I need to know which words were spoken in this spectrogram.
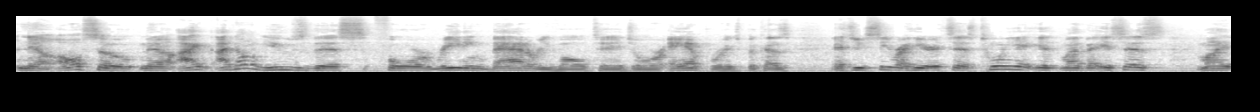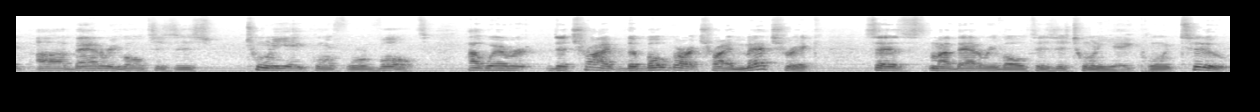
now also, now I, I don't use this for reading battery voltage or amperage because as you see right here, it says 28, it, my, it says my uh, battery voltage is 28.4 volts. However, the tri the Bogart trimetric says my battery voltage is 28.2.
